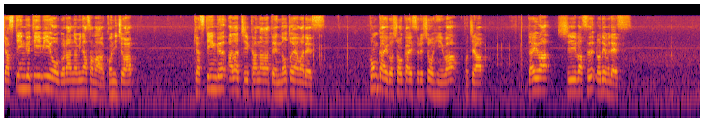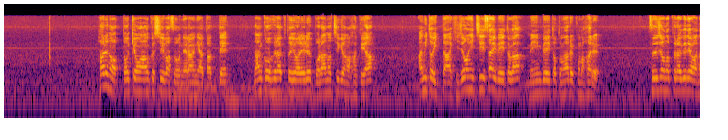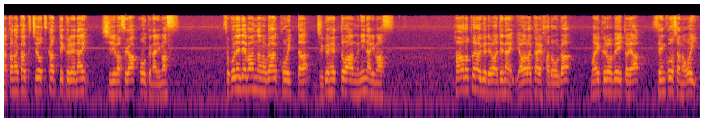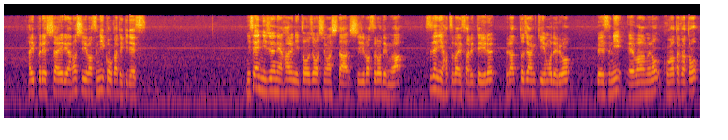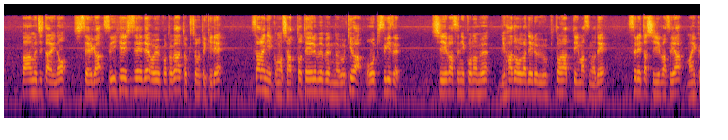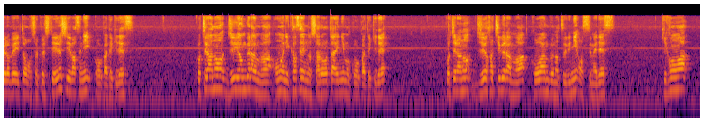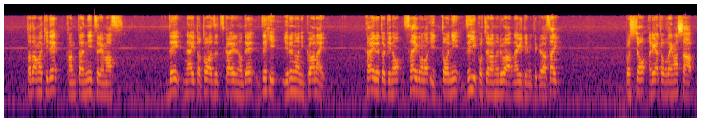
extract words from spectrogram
キャスティング TV をご覧の皆様こんにちは。キャスティング足立環七店の富山です。今回ご紹介する商品はこちら。ダイワシーバスロデムです。春の東京湾奥シーバスを狙うにあたって難攻不落と言われるボラの稚魚の箔や網といった非常に小さいベイトがメインベイトとなるこの春。通常のプラグではなかなか口を使ってくれないシーバスが多くなります。そこで出番なのがこういったジグヘッドワームになります。ハードプラグでは出ない柔らかい波動がマイクロベイトや先行者の多いハイプレッシャーエリアのシーバスに効果的です。2020年春に登場しましたシーバスロデムはすでに発売されているフラットジャンキーモデルをベースにワームの小型化とワーム自体の姿勢が水平姿勢で泳ぐことが特徴的でさらにこのシャットテール部分の動きは大きすぎずシーバスに好む微波動が出る動きとなっていますので擦れたシーバスやマイクロベイトを捕食しているシーバスに効果的です。こちらの 14g は主に河川の車両体にも効果的でこちらの 18g は高腕部の釣りにおすすめです。基本はただ巻きで簡単に釣れます。デイナイト問わず使えるのでぜひいるのに食わない。帰る時の最後の一投にぜひこちらのルアー投げてみてください。ご視聴ありがとうございました。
